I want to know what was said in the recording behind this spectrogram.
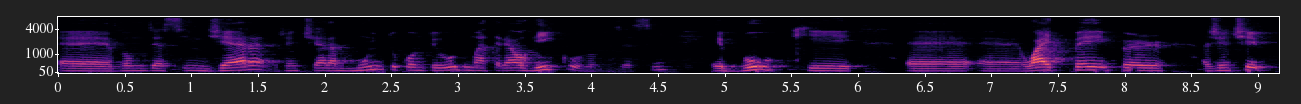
é, vamos dizer assim, gera. A gente gera muito conteúdo, material rico, vamos dizer assim, e-book, é, é, white paper, a gente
